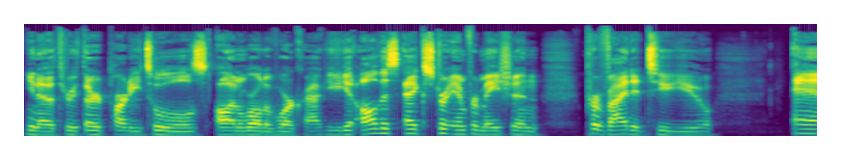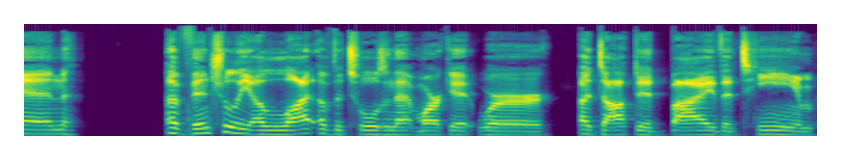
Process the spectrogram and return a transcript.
you know, through third party tools on World of Warcraft. You could get all this extra information provided to you. And eventually, a lot of the tools in that market were adopted by the team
